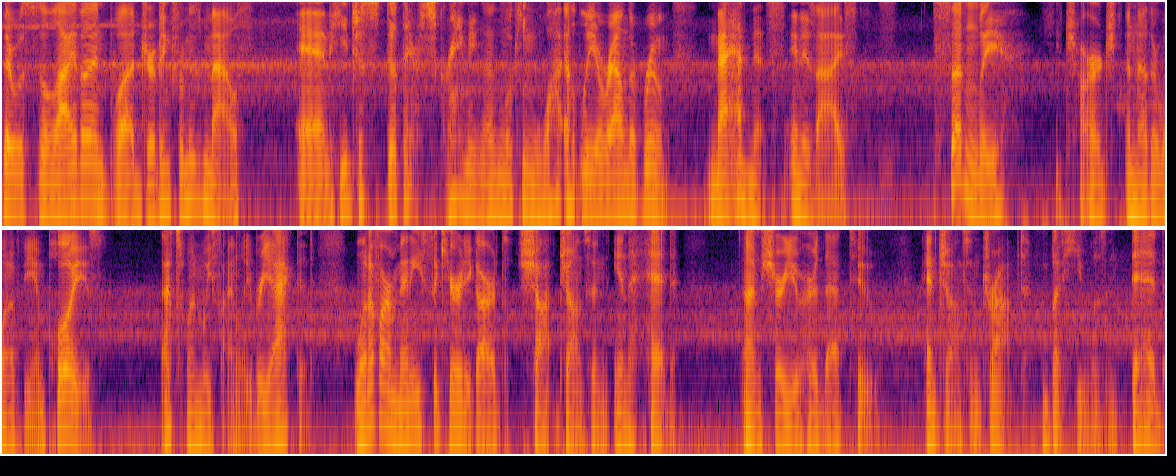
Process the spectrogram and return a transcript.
There was saliva and blood dripping from his mouth, and he just stood there screaming and looking wildly around the room, madness in his eyes. Suddenly, he charged another one of the employees. That's when we finally reacted. One of our many security guards shot Johnson in the head. I'm sure you heard that too. And Johnson dropped, but he wasn't dead.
